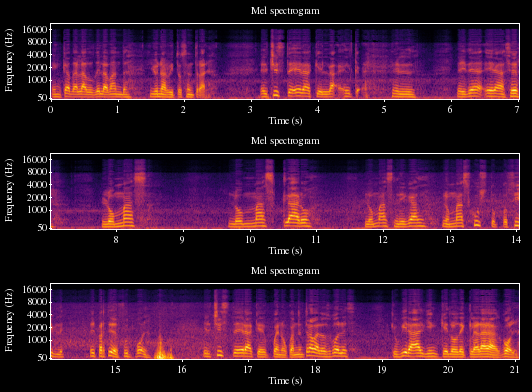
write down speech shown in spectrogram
en cada lado de la banda y un árbitro central. El chiste era que la, el- la idea era hacer lo más, lo más claro lo más legal, lo más justo posible el partido de fútbol. El chiste era que, bueno, cuando entraba los goles, que hubiera alguien que lo declarara gol,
